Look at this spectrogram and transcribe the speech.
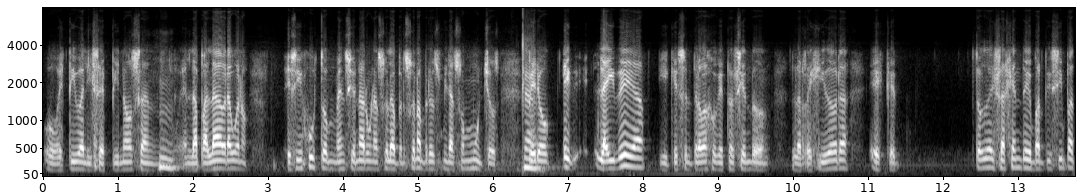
o Estíbaliz Espinosa en, Mm. en la palabra, bueno, es injusto mencionar una sola persona, pero es, mira, son muchos. Claro. Pero eh, la idea, y que es el trabajo que está haciendo la regidora, es que toda esa gente que participa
